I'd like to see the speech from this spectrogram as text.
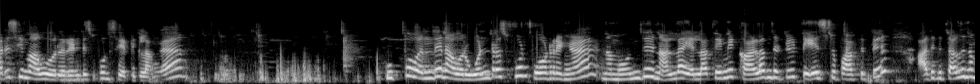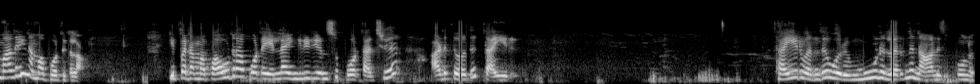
அரிசி மாவு ஒரு ரெண்டு ஸ்பூன் சேர்த்துக்கலாங்க. உப்பு வந்து நான் ஒரு ஒன்றரை ஸ்பூன் போடுறேங்க. நம்ம வந்து நல்லா எல்லாத்தையுமே கலந்துட்டு டேஸ்ட் பார்த்துட்டு அதுக்கு தகுந்த மாதிரி நம்ம போட்டுக்கலாம். இப்போ நம்ம பவுடரா போட்ட எல்லா இன்க்ரீடியன்ஸும் போட்டாச்சு. அடுத்து வந்து தயிர். தயிர் வந்து ஒரு மூணுலேருந்து நாலு ஸ்பூனு.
